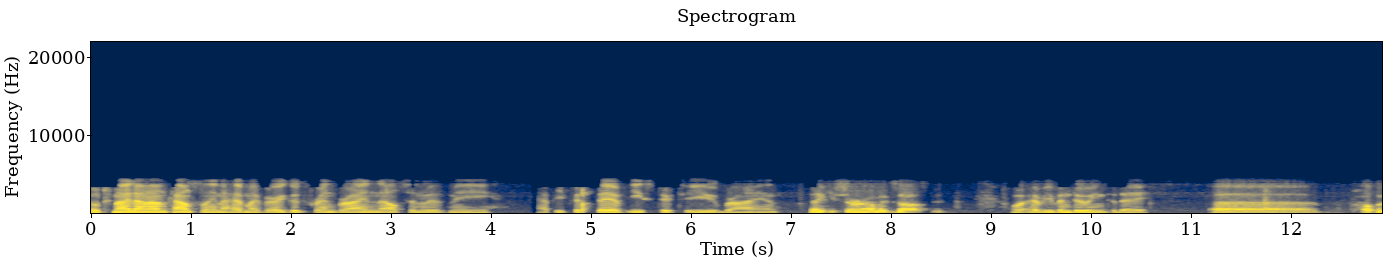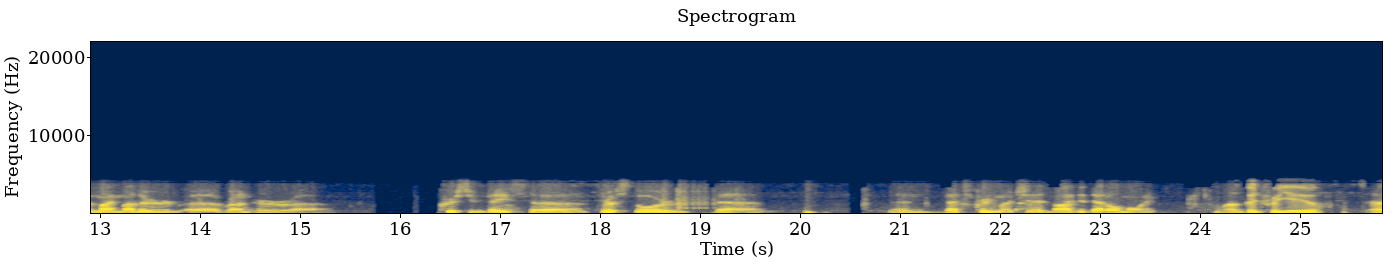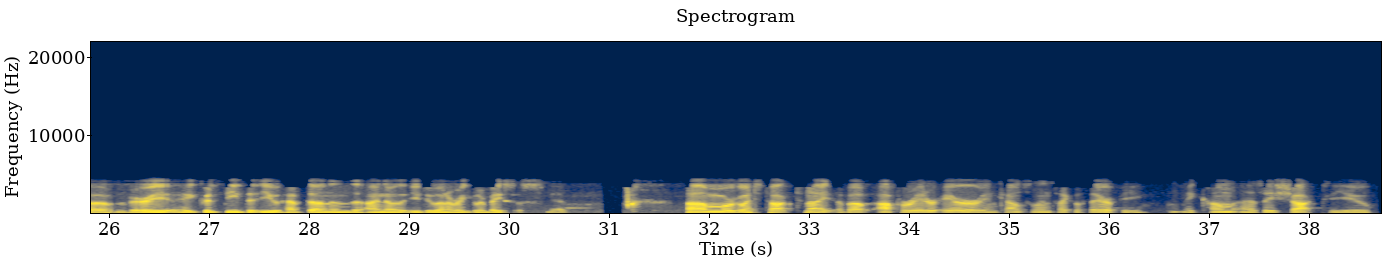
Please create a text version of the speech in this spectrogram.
So tonight on Uncounseling, I have my very good friend Bryan Nelson with me. Happy fifth day of Easter to you, Bryan. Thank you, sir. I'm exhausted. What have you been doing today? Uh, helping my mother uh, run her uh, Christian-based uh, thrift store, uh, and that's pretty much it. I did that all morning. Well, good for you. It's uh, very a good deed that you have done, and that I know that you do on a regular basis. Yeah. Um, we're going to talk tonight about operator error in counseling psychotherapy. It may come as a shock to you.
